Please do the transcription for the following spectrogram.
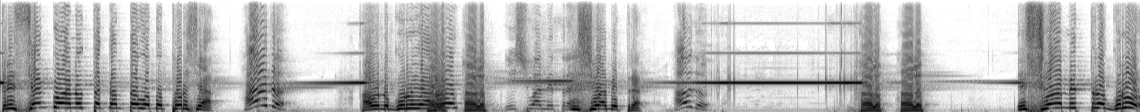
ತ್ರಿಶಂಕು ಅನ್ನತಕ್ಕಂಥ ಒಬ್ಬ ಪುರುಷ. ಹೌದು. ಅವನು ಗುರು ಯಾರು? ಹಲೋ ವಿಶ್ವಾಮಿತ್ರ. ವಿಶ್ವಾಮಿತ್ರ. ಹೌದು. ಹಲೋ ಹಲೋ ವಿಶ್ವಾಮಿತ್ರ ಗುರು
